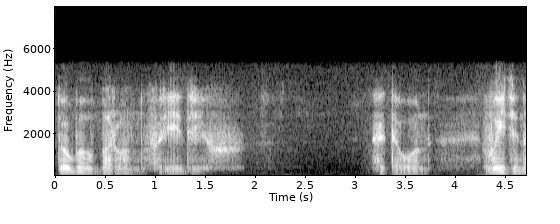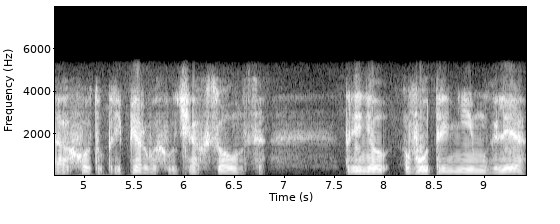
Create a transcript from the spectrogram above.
То был барон Фридрих. Это он, выйдя на охоту при первых лучах солнца, принял в утренней мгле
